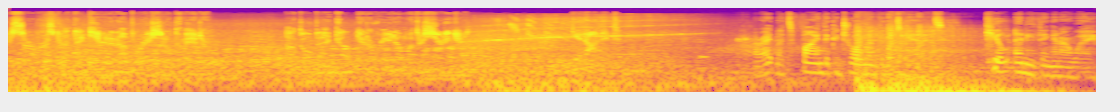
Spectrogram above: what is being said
Like Cerberus got that cannon operational, Commander. I'll go back up, get a read on what they're shooting at. Get on it. All right, let's find the control length of those cannons. Kill anything in our way.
